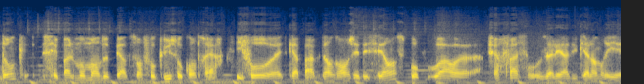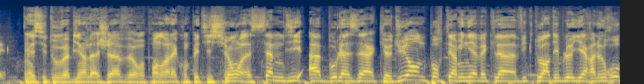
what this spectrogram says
Donc, c'est pas le moment de perdre son focus. Au contraire, il faut être capable d'engranger des séances pour pouvoir euh, faire face aux aléas du calendrier. Et si tout va bien, la Jave reprendra la compétition euh, samedi à Boulazac. Du hand pour terminer avec la victoire des Bleus hier à l'Euro.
